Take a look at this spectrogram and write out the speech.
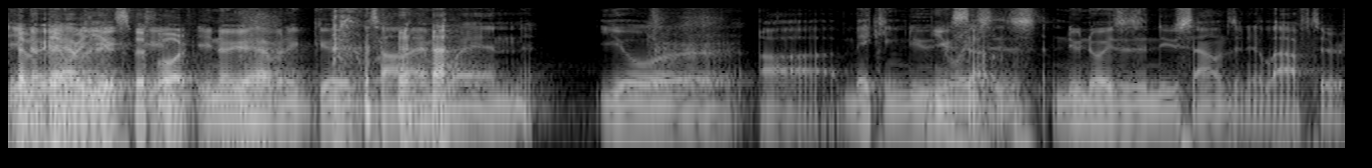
you're never having a- used before. you, you know you're having a good time when you're uh, making new, New noises new noises and new sounds in your laughter.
